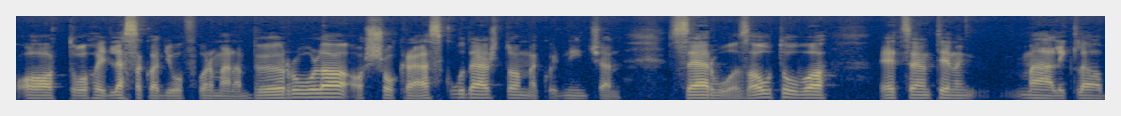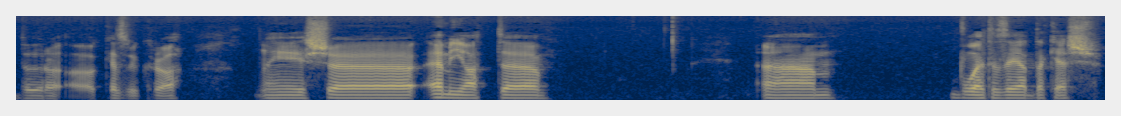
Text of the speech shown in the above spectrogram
attól, hogy leszakad jó formán a bőr róla, a sok rászkódástól, meg hogy nincsen szervó az autóba, egyszerűen tényleg málik le a bőr a kezükről. És uh, emiatt uh, um, volt ez érdekes,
